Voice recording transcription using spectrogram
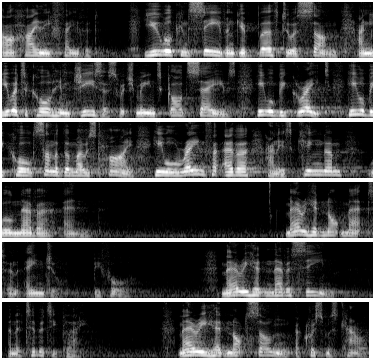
are highly favored. You will conceive and give birth to a son, and you are to call him Jesus, which means God saves. He will be great. He will be called Son of the Most High. He will reign forever, and his kingdom will never end. Mary had not met an angel before. Mary had never seen a nativity play. Mary had not sung a Christmas carol.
